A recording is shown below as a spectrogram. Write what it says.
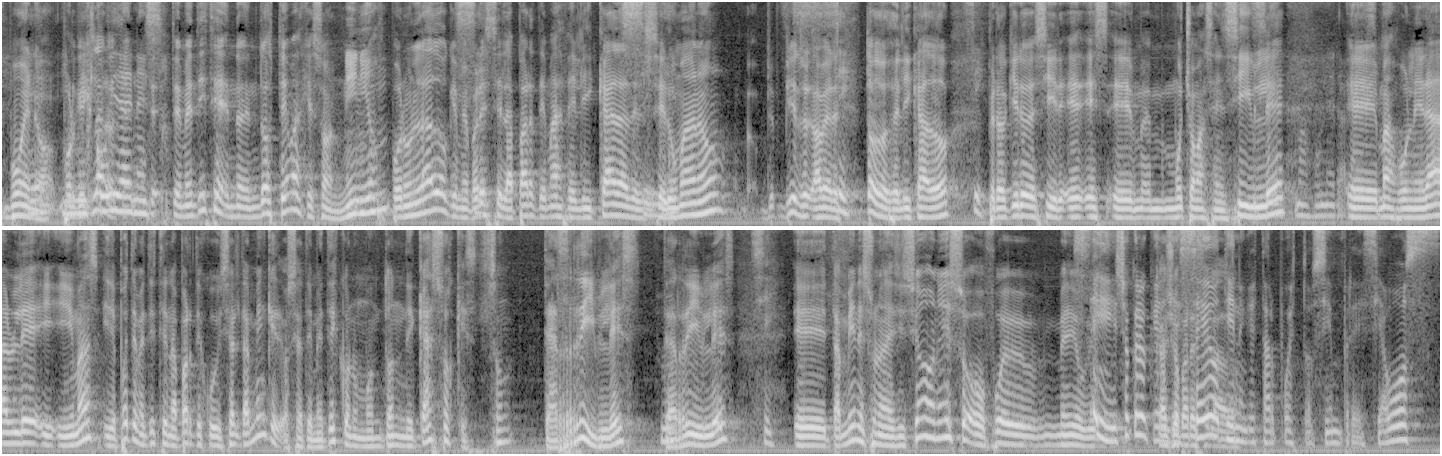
Bueno, eh, porque claro, te, en eso. te metiste en, en dos temas que son niños, Ujú. por un lado, que me Sí. parece la parte más delicada del Sí. ser humano. Pienso, a ver, Sí. todo es delicado, Sí. pero quiero decir, e- es, eh, mucho más sensible, Sí, más vulnerable, eh, sí. más vulnerable y, y más. Y después te metiste en la parte judicial también, que, o sea, te metes con un montón de casos que son terribles, Mm. terribles. Sí. Eh, ¿También es una decisión eso o fue medio que Sí, yo creo que el deseo tiene que estar puesto siempre. Si a vos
